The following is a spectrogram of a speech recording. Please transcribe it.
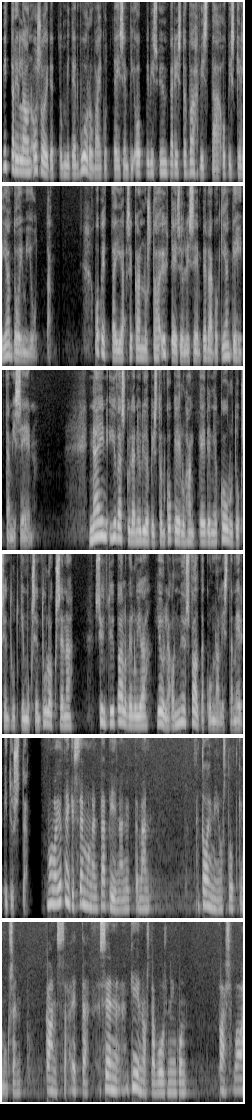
Mittarilla on osoitettu, miten vuorovaikutteisempi oppimisympäristö vahvistaa opiskelijan toimijuutta. Opettajia se kannustaa yhteisölliseen pedagogian kehittämiseen. Näin Jyväskylän yliopiston kokeiluhankkeiden ja koulutuksen tutkimuksen tuloksena – syntyy palveluja, joilla on myös valtakunnallista merkitystä. Mulla on jotenkin semmoinen täpinä nyt tämän toimijuustutkimuksen kanssa, että sen kiinnostavuus niin kuin kasvaa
